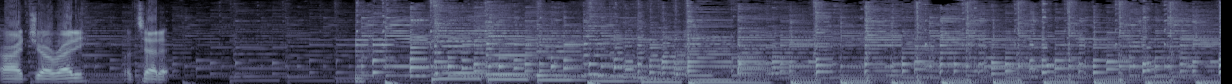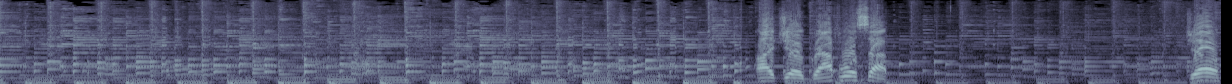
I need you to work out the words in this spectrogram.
All right, Joe, ready? Let's hit it. All right, Joe, grapple us up. Joe.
